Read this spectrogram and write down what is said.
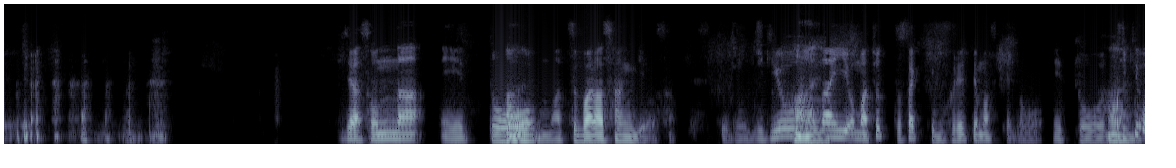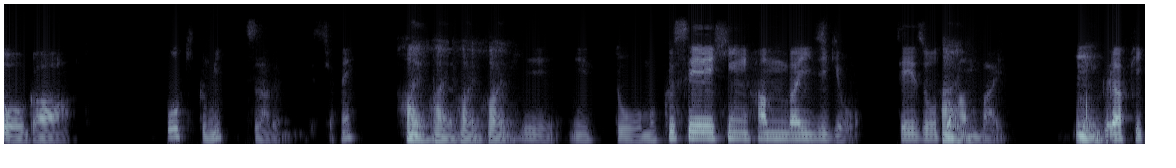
じゃあ、そんな、えーっと、はい松原産業さんですけど、事業の内容、まあちょっとさっきも触れてますけど、えっと、はい事業が大きく3つあるんですよね。はいはいはいはい。で、えっと、木製品販売事業、製造と販売、うえーグん。ラフィッ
